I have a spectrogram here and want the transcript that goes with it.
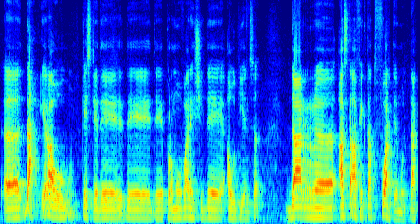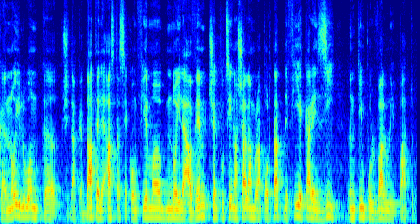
Uh, da, era o chestie de, de, de promovare și de audiență. Dar uh, asta a afectat foarte mult. Dacă noi luăm că, și dacă datele astea se confirmă, noi le avem, cel puțin așa le-am raportat de fiecare zi în timpul valului 4.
